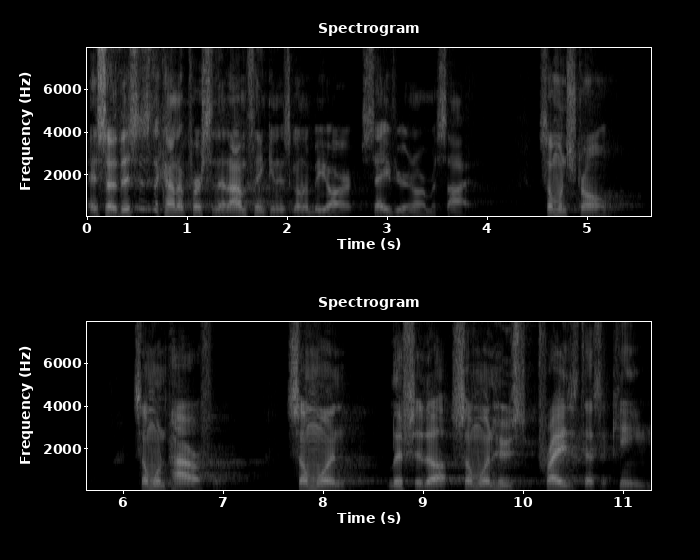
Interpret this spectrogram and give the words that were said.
And so, this is the kind of person that I'm thinking is going to be our Savior and our Messiah. Someone strong, someone powerful, someone lifted up, someone who's praised as a king.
